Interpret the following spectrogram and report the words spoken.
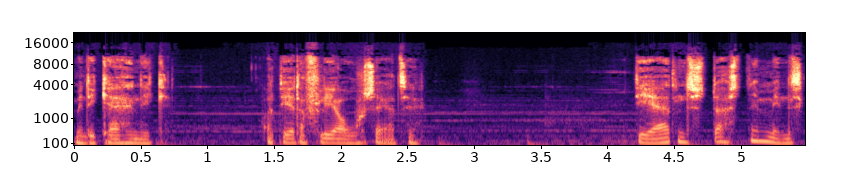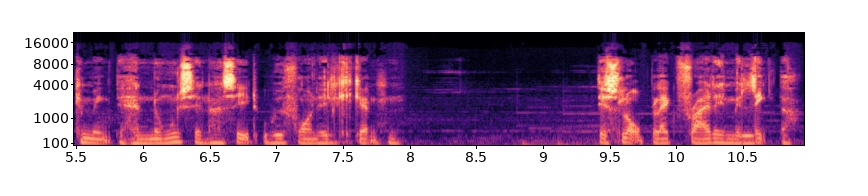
Men det kan han ikke. Og det er der flere årsager til. Det er den største menneskemængde, han nogensinde har set ude foran Elgiganten. Det slår Black Friday med længder,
